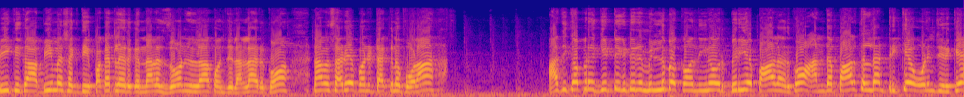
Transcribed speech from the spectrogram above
பீக்குக்கா பீமசக்தி பக்கத்தில் இருக்கிறதுனால ஜோன்லாம் கொஞ்சம் நல்லா இருக்கும். நம்ம சர்வே பண்ணி டக்குன்னு போகலாம் அதுக்கப்புறம் கிட்ட கிட்ட மில்லு பக்கம் வந்தீங்கன்னா ஒரு பெரிய பாலம் இருக்கும். அந்த பாலத்தில் தான் ட்ரிக்கே ஒளிஞ்சிருக்கு.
